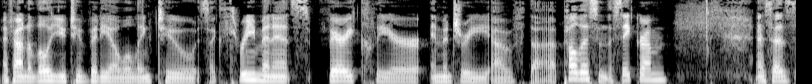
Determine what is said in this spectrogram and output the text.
I found a little YouTube video we'll link to. It's like three minutes, very clear imagery of the pelvis and the sacrum. And it says,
